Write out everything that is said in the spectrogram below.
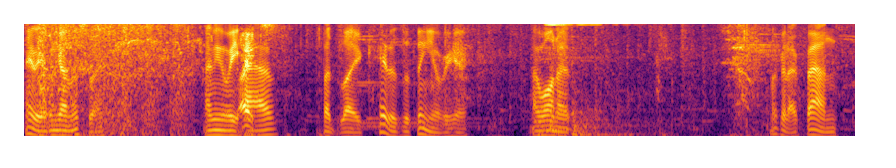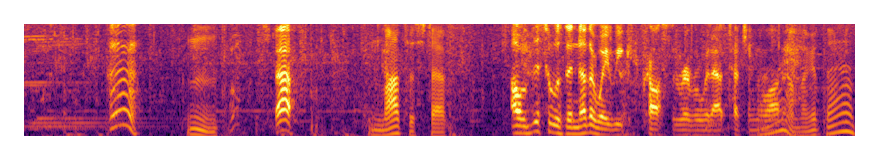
Hey, we haven't gone this way. I mean, we Right. have, but like, hey, there's a thingy over here. I want it. Look what I found. Mm, Hmm. stuff. Lots of stuff. Oh, this was another way we could cross the river without touching the Oh, water. look at that.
